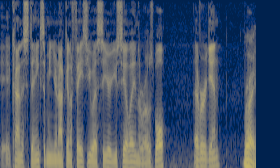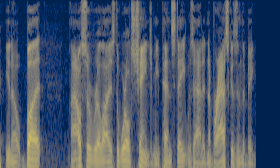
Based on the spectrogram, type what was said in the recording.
it kind of stinks. I mean, you're not going to face USC or UCLA in the Rose Bowl ever again, Right. you know. But I also realize the world's changed. I mean, Penn State was added, Nebraska's in the Big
